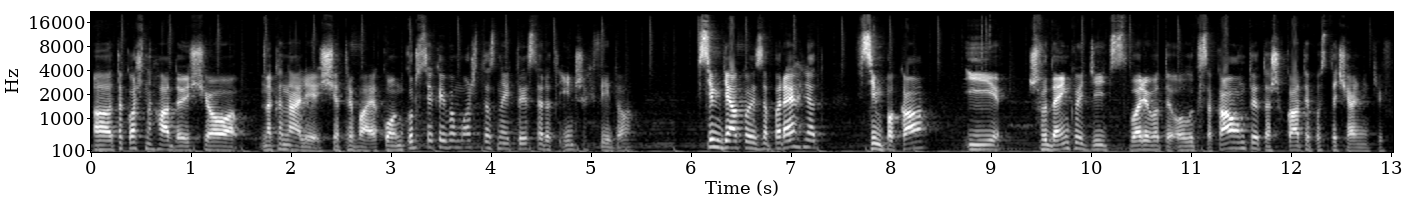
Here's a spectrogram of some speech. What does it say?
А, Також нагадую, що на каналі ще триває конкурс, який ви можете знайти серед інших відео. Всім дякую за перегляд, всім пока і швиденько йдіть створювати OLX аккаунти та шукати постачальників.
